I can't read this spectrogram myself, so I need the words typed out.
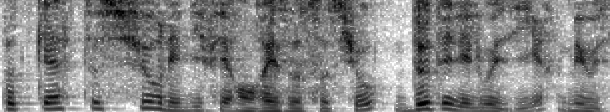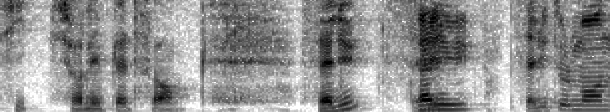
podcast sur les différents réseaux sociaux de Télé Loisirs, mais aussi sur les plateformes. Salut. Salut. Salut tout le monde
